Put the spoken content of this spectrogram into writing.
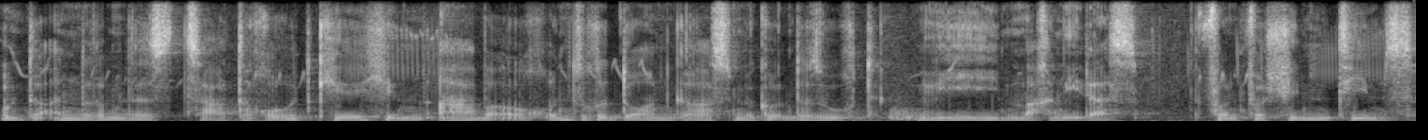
unter anderem das zarte Rotkehlchen, aber auch unsere Dorngrasmücke untersucht. Wie machen die das? Von verschiedenen Teams.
